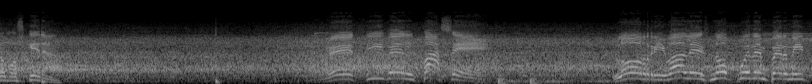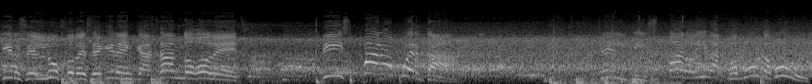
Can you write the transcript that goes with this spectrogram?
Pedro Mosquera. Recibe el pase. Los rivales no pueden permitirse el lujo de seguir encajando goles. Disparo puerta. El disparo iba como un obús.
